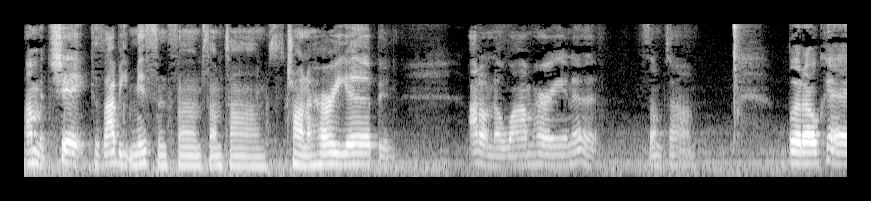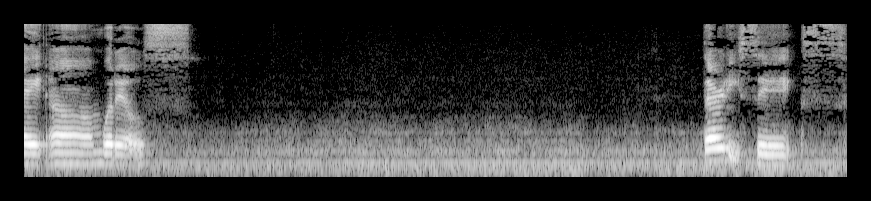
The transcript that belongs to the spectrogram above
I'm to check because I be missing some sometimes. Trying to hurry up and I don't know why I'm hurrying up sometimes. But okay, um, what else? Thirty-six,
